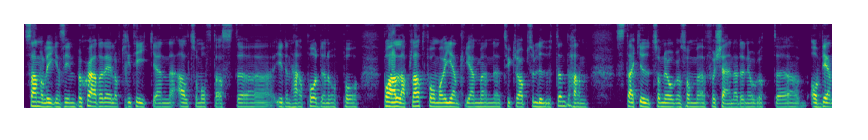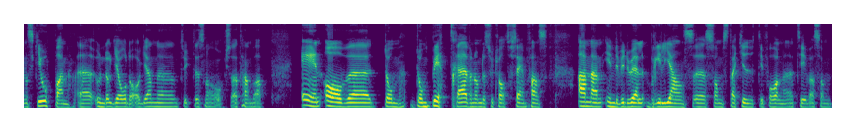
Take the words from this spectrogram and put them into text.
sannoliken sin beskärda del av kritiken allt som oftast uh, i den här podden och på, på alla plattformar egentligen, men eh, tycker absolut inte han stack ut som någon som eh, förtjänade något uh, av den skopan under gårdagen. tyckte snarare också att han var en av de, de bättre, även om det såklart sen fanns annan individuell briljans som stack ut i förhållande till vad som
